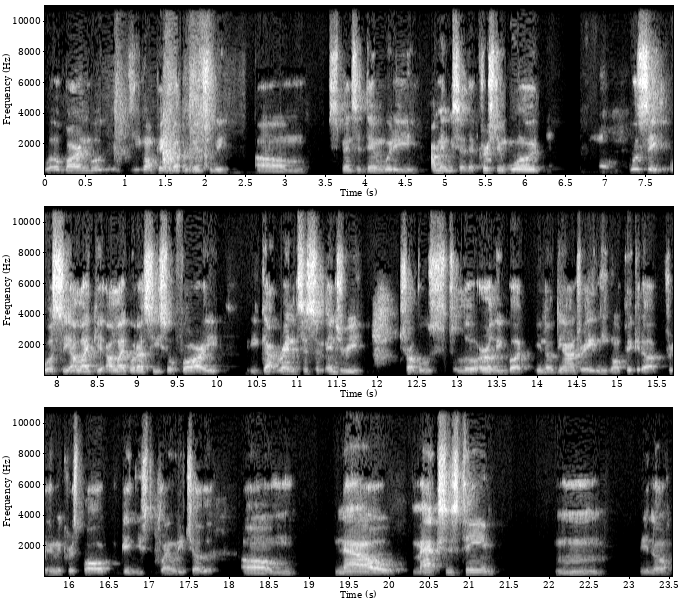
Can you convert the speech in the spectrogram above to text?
Will Barton. Will he's gonna pick it up eventually? Um, Spencer Dinwiddie. I mean, we said that Christian Wood. We'll see. We'll see. I like it. I like what I see so far. He he got ran into some injury troubles a little early, but you know DeAndre Ayton he gonna pick it up. For him and Chris Paul getting used to playing with each other. Um, now Max's team, mm, you know,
